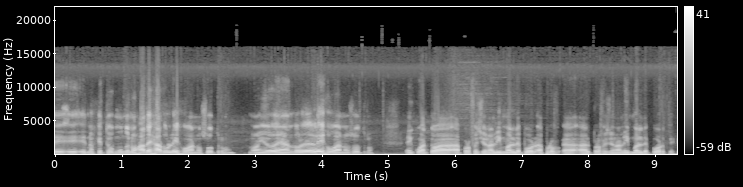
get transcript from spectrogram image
Eh, eh, no, es que todo el mundo nos ha dejado lejos a nosotros, nos han ido dejando lejos a nosotros en cuanto a, profesionalismo al deporte, al profesionalismo del deporte.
